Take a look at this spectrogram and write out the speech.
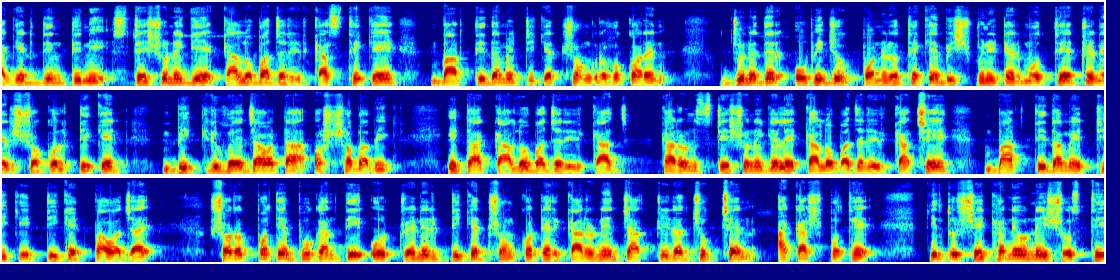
আগের দিন তিনি স্টেশনে গিয়ে কালোবাজারির কাছ থেকে বাড়তি দামে টিকিট সংগ্রহ করেন। জুনেদের অভিযোগ, পনেরো থেকে বিশ মিনিটের মধ্যে ট্রেনের সকল টিকিট বিক্রি হয়ে যাওয়াটা অস্বাভাবিক। এটা কালোবাজারির কাজ, কারণ স্টেশনে গেলে কালোবাজারের কাছে বাড়তি দামে ঠিকই টিকিট পাওয়া যায়। সড়কপথে ভোগান্তি ও ট্রেনের টিকিট সংকটের কারণে যাত্রীরা ঝুঁকছেন আকাশপথে। কিন্তু সেখানেও নেই স্বস্তি।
